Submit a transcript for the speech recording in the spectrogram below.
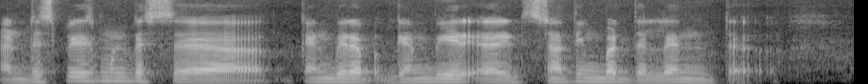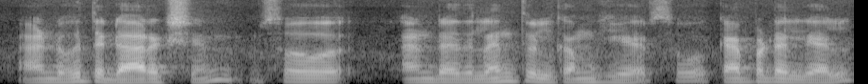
and displacement is uh, can be can be uh, it's nothing but the length and with the direction. So, and uh, the length will come here. So, capital L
